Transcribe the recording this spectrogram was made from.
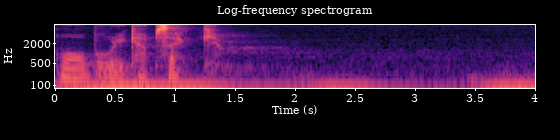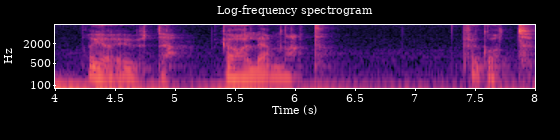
och bor i kappsäck. Och jag är ute. Jag har lämnat. För gott.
